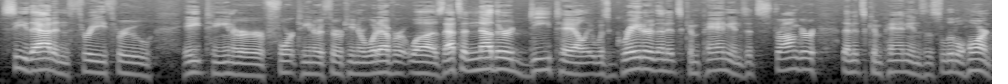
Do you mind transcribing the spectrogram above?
see that in 3 through 18 or 14 or 13 or whatever it was. That's another detail. It was greater than its companions, it's stronger than its companions, this little horn.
